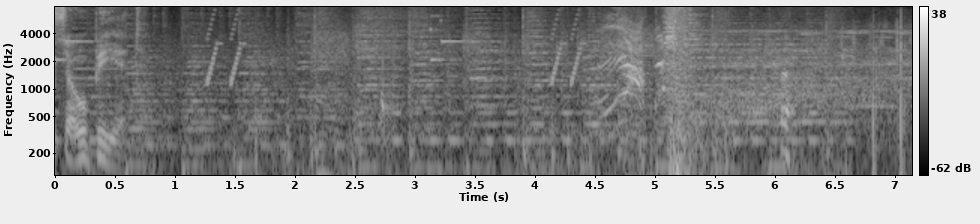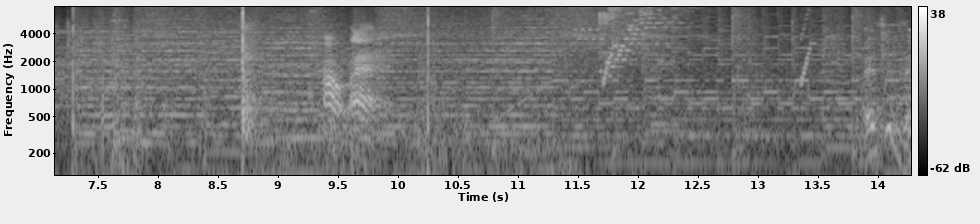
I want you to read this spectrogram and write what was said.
So be it. Alright. This is a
